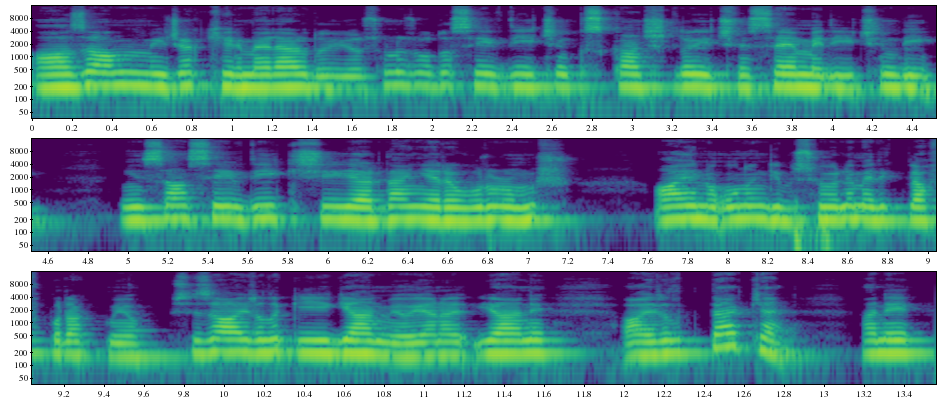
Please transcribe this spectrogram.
ağza alınmayacak kelimeler duyuyorsunuz. O da sevdiği için, kıskançlığı için, sevmediği için değil. İnsan sevdiği kişiyi yerden yere vururmuş. Aynı onun gibi söylemedik laf bırakmıyor. Size ayrılık iyi gelmiyor. Yani yani ayrılık derken hani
